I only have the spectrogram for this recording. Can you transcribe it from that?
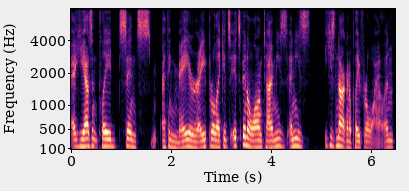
Uh, He hasn't played since I think May or April. Like it's it's been a long time. He's and he's he's not gonna play for a while. And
